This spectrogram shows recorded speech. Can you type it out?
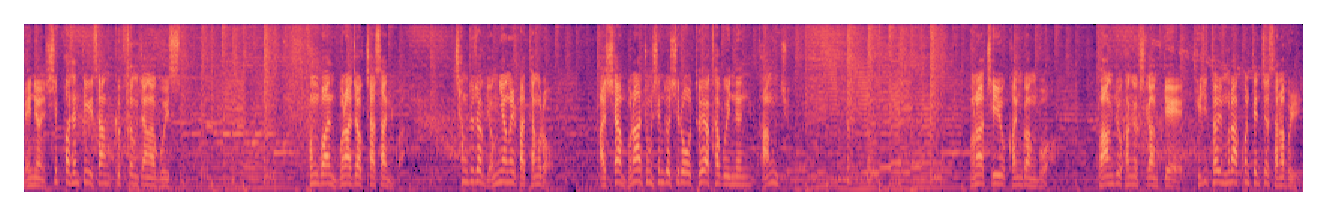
매년 10% 이상 급성장하고 있습니다. 풍부한 문화적 자산과 창조적 역량을 바탕으로 아시아 문화 중심 도시로 도약하고 있는 광주. 문화체육관광부와 광주광역시가 함께 디지털 문화 콘텐츠 산업을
